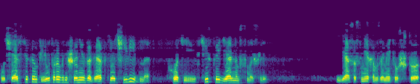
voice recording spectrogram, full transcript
участие компьютера в решении загадки очевидно, хоть и в чисто идеальном смысле. Я со смехом заметил, что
